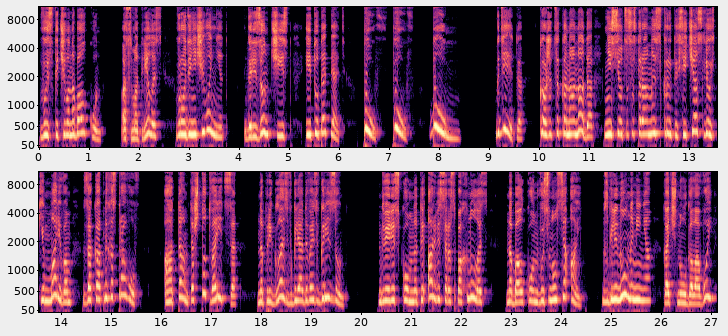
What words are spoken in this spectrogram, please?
выскочила на балкон. Осмотрелась, вроде ничего нет. Горизонт чист, и тут опять пуф, пуф, бум! Где это? Кажется, канонада несется со стороны скрытых сейчас легким маревом закатных островов. А там-то что творится? Напряглась, вглядываясь в горизонт. Дверь из комнаты Арвиса распахнулась, на балкон высунулся Ай. Взглянул на меня, качнул головой,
